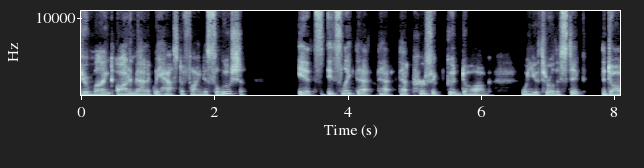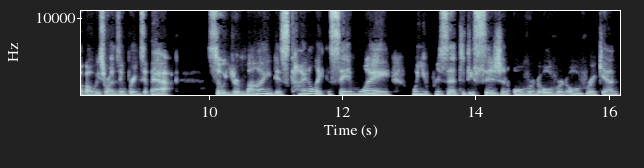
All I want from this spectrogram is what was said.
your mind automatically has to find a solution. It's it's like that that that perfect good dog. When you throw the stick the dog always runs and brings it back. So your mind is kind of like the same way when you present a decision over and over and over again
